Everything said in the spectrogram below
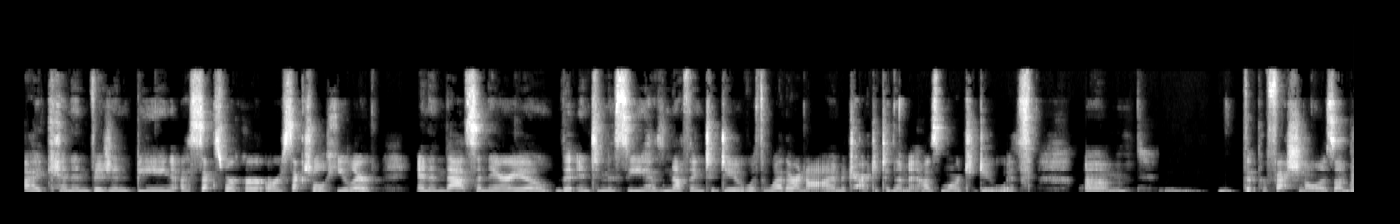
I can envision being a sex worker or a sexual healer, and in that scenario, the intimacy has nothing to do with whether or not I'm attracted to them. It has more to do with um, the professionalism.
